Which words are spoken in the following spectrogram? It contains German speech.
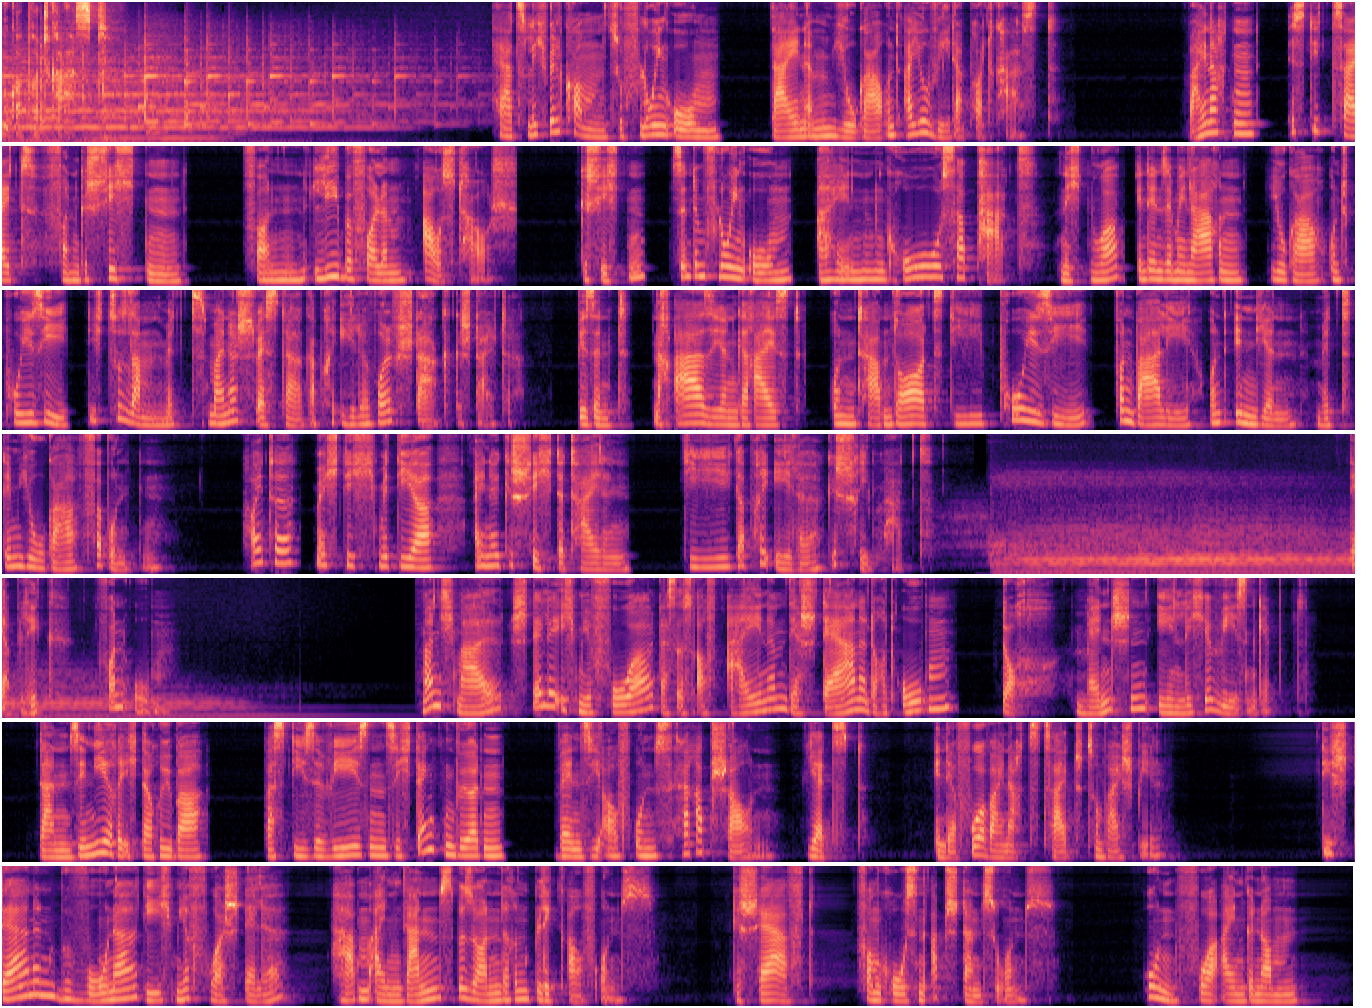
Yoga-Podcast. Herzlich willkommen zu Flowing Om, deinem Yoga- und Ayurveda-Podcast. Weihnachten ist die Zeit von Geschichten, von liebevollem Austausch. Geschichten sind im Flowing Om ein großer Part, nicht nur in den Seminaren Yoga und Poesie, die ich zusammen mit meiner Schwester Gabriele Wolf-Stark gestalte. Wir sind nach Asien gereist und haben dort die Poesie von Bali und Indien mit dem Yoga verbunden. Heute möchte ich mit dir eine Geschichte teilen, die Gabriele geschrieben hat. Der Blick von oben. Manchmal stelle ich mir vor, dass es auf einem der Sterne dort oben doch menschenähnliche Wesen gibt. Dann sinniere ich darüber, was diese Wesen sich denken würden, wenn sie auf uns herabschauen, jetzt, in der Vorweihnachtszeit zum Beispiel. Die Sternenbewohner, die ich mir vorstelle, haben einen ganz besonderen Blick auf uns geschärft vom großen Abstand zu uns, unvoreingenommen,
